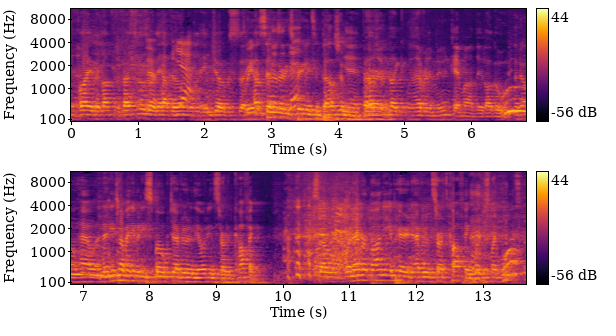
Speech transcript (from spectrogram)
of vibe at lots of the festivals where they have their Yeah. own little in jokes. So We you had a similar experience in Belgium. yeah, in where Belgium, uh, like whenever the moon came on, they'd all go, I Ooh. don't know how, and anytime anybody smoked, everyone in the audience started coughing. So whenever Bonnie appeared, everyone starts coughing. We're just like, what the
